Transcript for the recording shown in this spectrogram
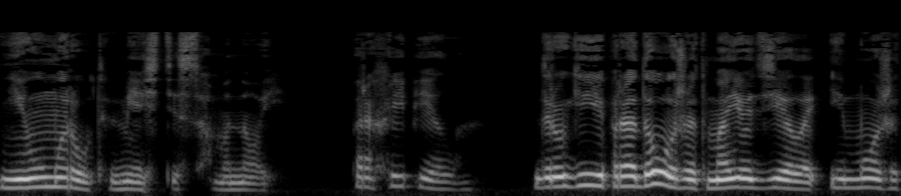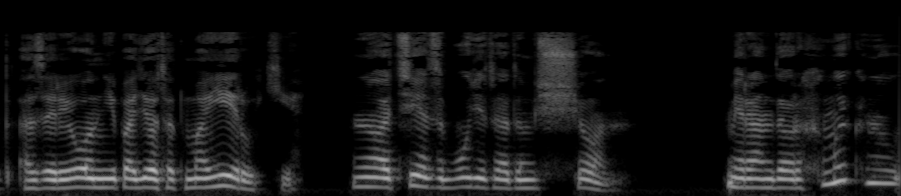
не умрут вместе со мной», — прохрипел он. «Другие продолжат мое дело, и, может, Азарион не падет от моей руки, но отец будет отмщен. Мирандор хмыкнул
